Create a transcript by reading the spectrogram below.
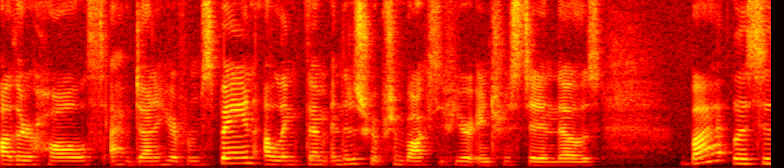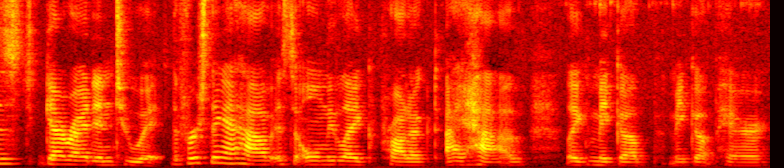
other hauls I've done here from Spain, I'll link them in the description box if you're interested in those. But let's just get right into it. The first thing I have is the only like product I have, like makeup, makeup, hair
